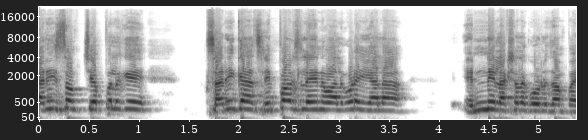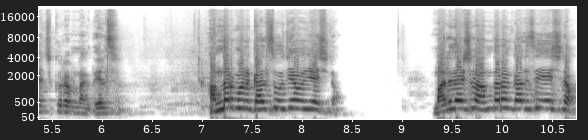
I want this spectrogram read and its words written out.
కనీసం చెప్పులకి సరిగ్గా స్లిప్పర్స్ లేని వాళ్ళు కూడా ఇవాళ ఎన్ని లక్షల కోట్లు సంపాదించుకున్నాం నాకు తెలుసు. అందరం మనం కలిసి ఉద్యమం చేసినాం. మలిదశలు అందరం కలిసి చేసినాం.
